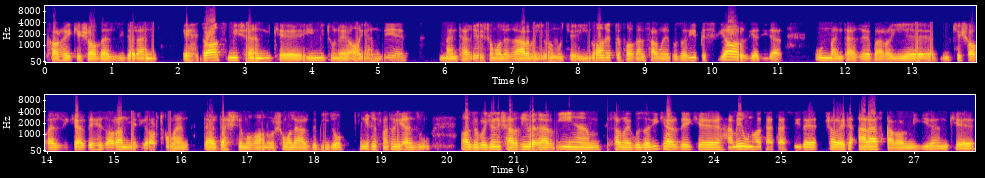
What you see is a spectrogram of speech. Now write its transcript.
کارهای کشاورزی دارن. احداث میشن که این می‌تونه آینده منطقه شمال غرب ایران رو که ایران اتفاقا سرمایه گذاری بسیار زیادی در اون منطقه برای کشاورزی کرده هزاران میلیارد تومن در دشت مغان و شمال اردبیل و این قسمت های از اون آذربایجان شرقی و غربی هم سرمایه گذاری کرده که همه اونها تحت تاثیر شرایط عرض قرار می‌گیرن که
